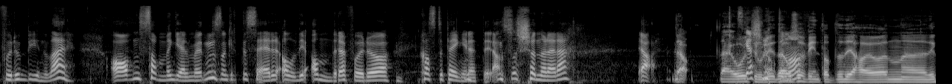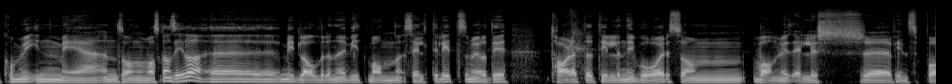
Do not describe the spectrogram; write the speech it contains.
for å begynne der. Av den samme Gelmøyden som kritiserer alle de andre for å kaste penger etter. Altså, skjønner dere? Ja. ja. Det er jo utrolig, det er også fint at de, har jo en, de kommer jo inn med en sånn, hva skal man si da, eh, middelaldrende hvit mann-selvtillit, som gjør at de tar dette til nivåer som vanligvis ellers eh, fins på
